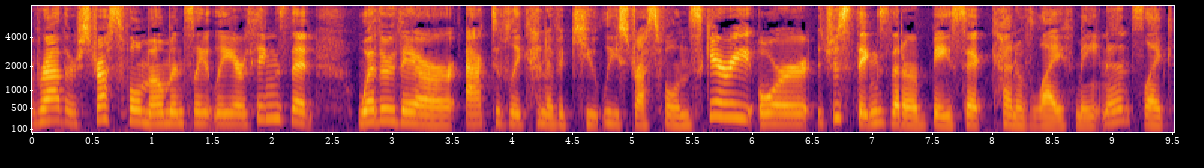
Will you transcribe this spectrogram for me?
rather stressful moments lately or things that whether they are actively kind of acutely stressful and scary or just things that are basic kind of life maintenance like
